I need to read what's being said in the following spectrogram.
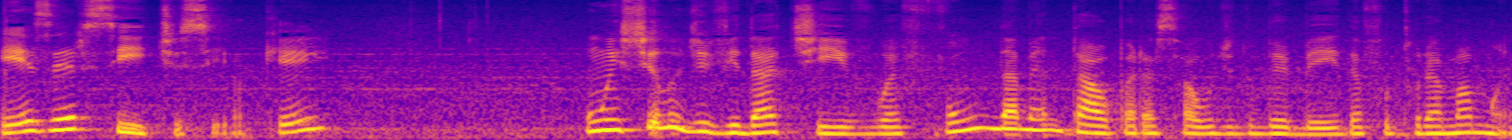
Exercite-se, ok? Um estilo de vida ativo é fundamental para a saúde do bebê e da futura mamãe.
